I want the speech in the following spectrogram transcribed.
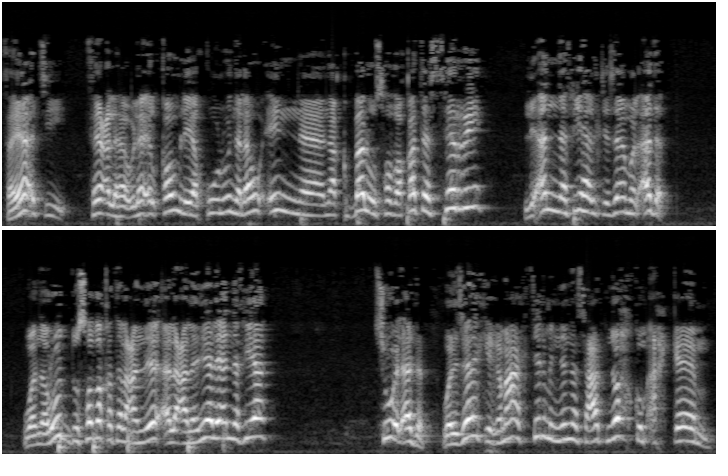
فيأتي فعل هؤلاء القوم ليقولون له إن نقبل صدقة السر لأن فيها التزام الأدب. ونرد صدقة العلانية لأن فيها سوء الأدب. ولذلك يا جماعة كتير مننا ساعات نحكم أحكام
